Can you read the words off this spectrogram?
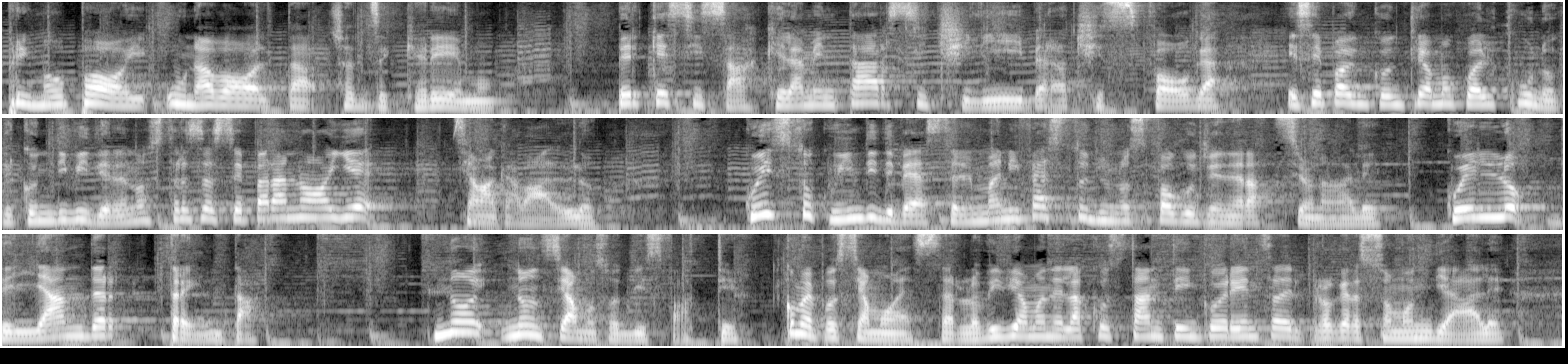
prima o poi, una volta, ci azzeccheremo. Perché si sa che lamentarsi ci libera, ci sfoga e se poi incontriamo qualcuno che condivide le nostre stesse paranoie, siamo a cavallo. Questo quindi deve essere il manifesto di uno sfogo generazionale, quello degli under 30. Noi non siamo soddisfatti. Come possiamo esserlo? Viviamo nella costante incoerenza del progresso mondiale.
